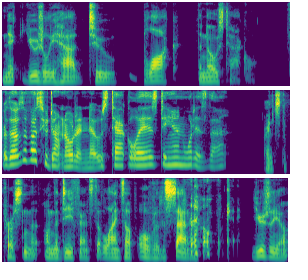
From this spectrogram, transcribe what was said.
Nick usually had to block the nose tackle. For those of us who don't know what a nose tackle is, Dan, what is that? It's the person that, on the defense that lines up over the center. oh, okay. Usually a,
